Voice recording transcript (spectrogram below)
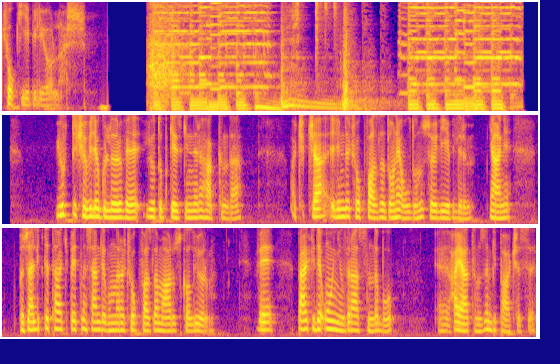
çok iyi biliyorlar. Yurt dışı vloggerları ve YouTube gezginleri hakkında açıkça elimde çok fazla done olduğunu söyleyebilirim. Yani özellikle takip etmesem de bunlara çok fazla maruz kalıyorum. Ve belki de 10 yıldır aslında bu e, hayatımızın bir parçası.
